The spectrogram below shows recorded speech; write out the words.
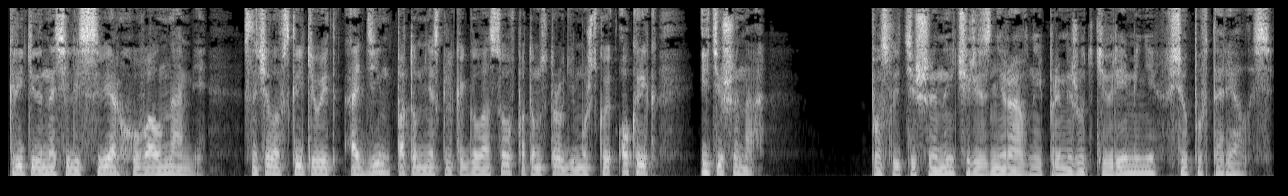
Крики доносились сверху волнами. Сначала вскрикивает один, потом несколько голосов, потом строгий мужской окрик и тишина — После тишины, через неравные промежутки времени, все повторялось.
